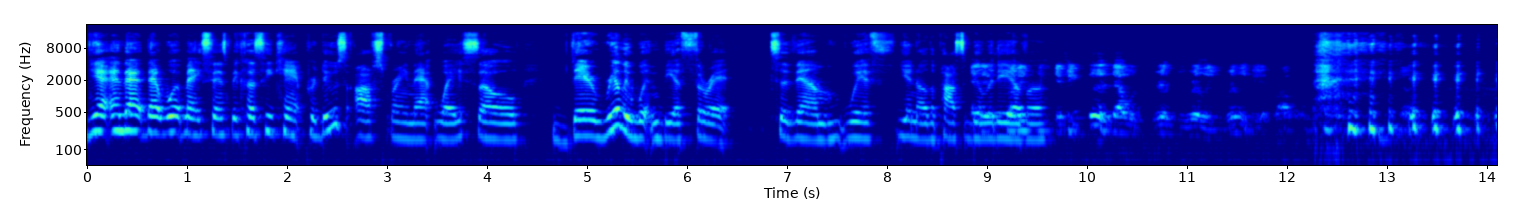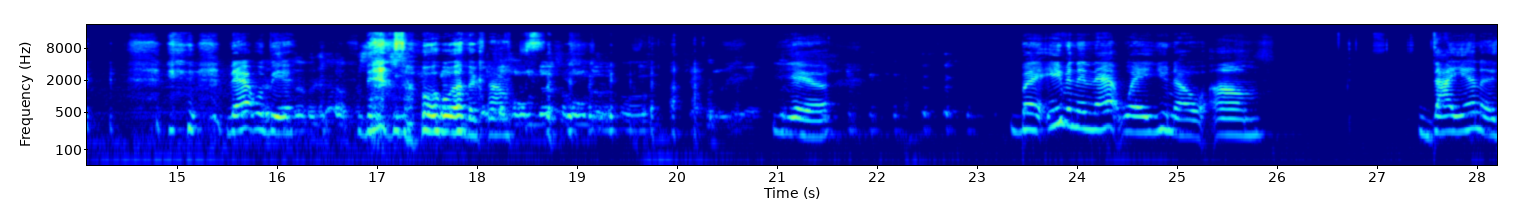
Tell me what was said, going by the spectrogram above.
Yeah, and that that would make sense because he can't produce offspring that way. So there really wouldn't be a threat to them with you know the possibility of a. If he could, that would really, really, really be a problem. that would be a, that's a whole other conversation. yeah. but even in that way, you know, um, Diana,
